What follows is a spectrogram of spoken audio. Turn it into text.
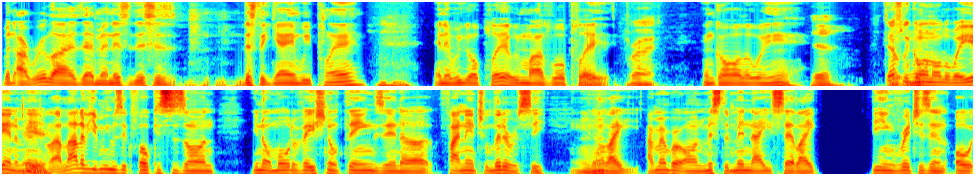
But I realized that man, this this is this the game we playing, Mhm. and if we go play it, we might as well play it Right. and go all the way in. Yeah. Definitely Mhm. going all the way in. I mean, Yeah. a lot of your music focuses on, you know, motivational things and uh financial literacy. You know, Mhm. like I remember on Mr. Midnight, he said like being rich isn't oh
